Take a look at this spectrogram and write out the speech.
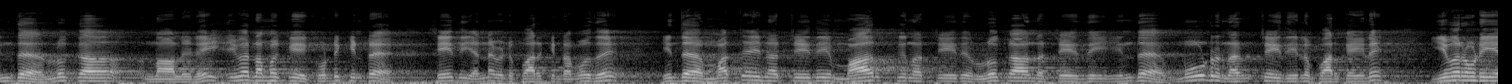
இந்த லூக்கா நாளிலே இவர் நமக்கு கொடுக்கின்ற செய்தி என்னவென்று பார்க்கின்ற போது இந்த மத்திய நற்செய்தி மார்க்கு நற்செய்தி லூக்கா நற்செய்தி இந்த மூன்று நற்செய்தியிலும் பார்க்கையிலே இவருடைய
